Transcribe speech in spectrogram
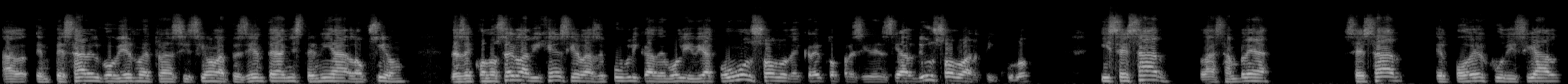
al empezar el gobierno de transición, la presidenta Áñez tenía la opción de reconocer la vigencia de la República de Bolivia con un solo decreto presidencial de un solo artículo y cesar la Asamblea, cesar el Poder Judicial,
